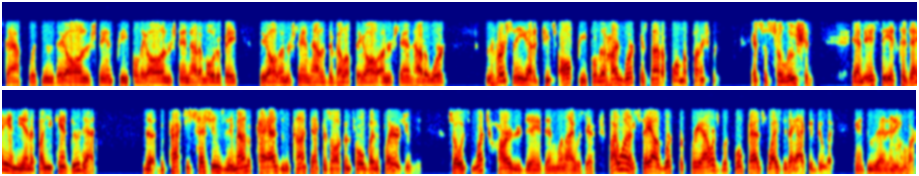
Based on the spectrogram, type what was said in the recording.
staff with you. They all understand people. They all understand how to motivate. They all understand how to develop. They all understand how to work. The first thing you got to teach all people that hard work is not a form of punishment. It's a solution. And you see, today in the NFL, you can't do that the, the practice sessions and the amount of pads and contact is all controlled by the players union. So it's much harder today than when I was there. If I wanted to stay out work for three hours with full pads twice a day, I could do it. Can't do that anymore.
